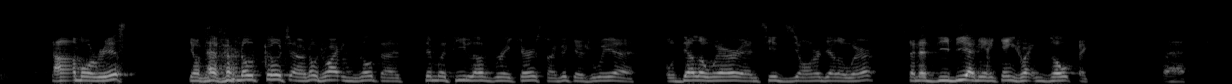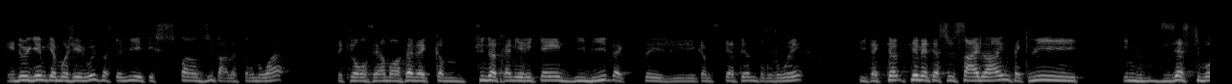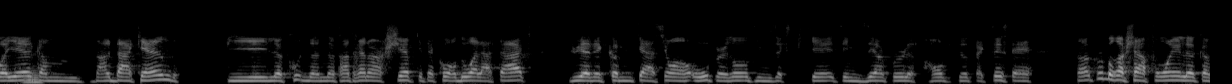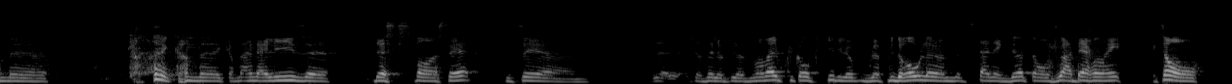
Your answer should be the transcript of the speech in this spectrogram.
dans mon wrist. Puis on avait un autre coach, un autre joueur avec nous autres, euh, Timothy Lovebreaker. C'est un gars qui a joué euh, au Delaware, NCAA Division 1 Delaware. C'était notre DB américain qui jouait avec nous autres. Euh, les deux games que moi j'ai joué, c'est parce que lui il était suspendu par le tournoi. Fait que là, on s'est ramassé avec comme plus notre américain DB. Fait que j'ai comme step in pour jouer. Puis fait que Tim était sur le sideline. Fait que lui, il me disait ce qu'il voyait comme dans le back-end. Puis le, notre entraîneur-chef qui était cordeau à l'attaque, lui avec communication en haut, puis eux autres, ils nous expliquaient, ils me disaient un peu le front puis tout. Fait que c'était un peu broché à foin là, comme, euh, comme, euh, comme, analyse euh, de ce qui se passait. Puis tu sais, je veux dire, le, moment le plus compliqué puis le, plus drôle, une petite anecdote, on joue à Berlin. On,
